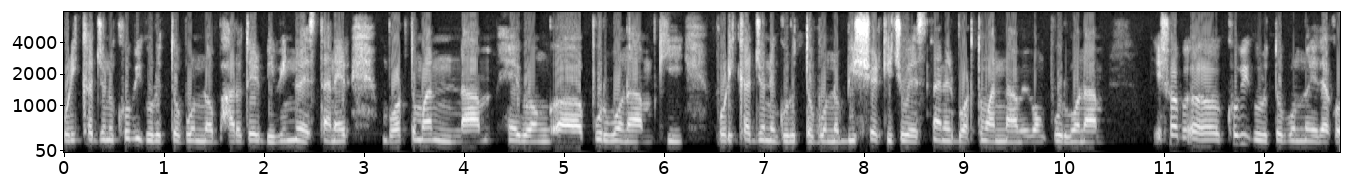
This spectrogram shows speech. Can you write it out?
পরীক্ষার জন্য খুবই গুরুত্বপূর্ণ। ভারতের বিভিন্ন স্থানের বর্তমান নাম এবং পূর্ব নাম কি পরীক্ষার জন্য গুরুত্বপূর্ণ। বিশ্বের কিছু স্থানের বর্তমান নাম এবং পূর্ব নাম এসব খুবই গুরুত্বপূর্ণ। এ দেখো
